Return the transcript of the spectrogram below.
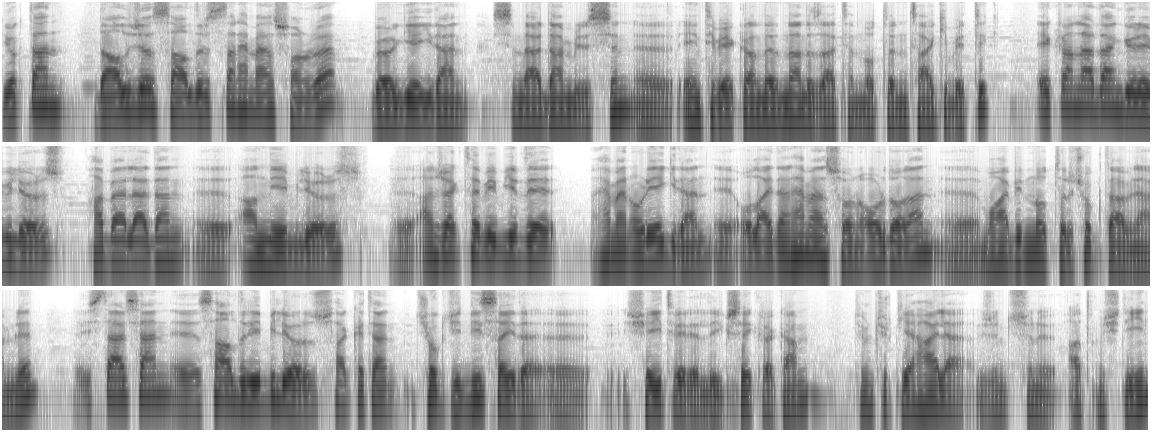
Gökten Dağlıca saldırısından hemen sonra bölgeye giden isimlerden birisin. Ee, NTV ekranlarından da zaten notlarını takip ettik. Ekranlardan görebiliyoruz, haberlerden e, anlayabiliyoruz. E, ancak tabii bir de hemen oraya giden, e, olaydan hemen sonra orada olan e, muhabirin notları çok daha önemli. İstersen e, saldırıyı biliyoruz. Hakikaten çok ciddi sayıda e, şehit verildi, yüksek rakam. Tüm Türkiye hala üzüntüsünü atmış değil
